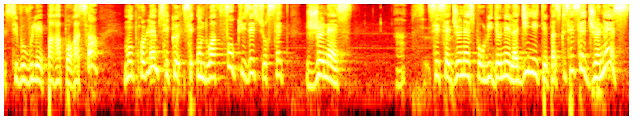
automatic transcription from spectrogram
si vous voulez, par rapport à ça, mon problème, c'est que c'est, on doit focuser sur cette jeunesse. Hein. C'est cette jeunesse pour lui donner la dignité, parce que c'est cette jeunesse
